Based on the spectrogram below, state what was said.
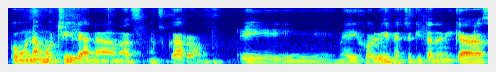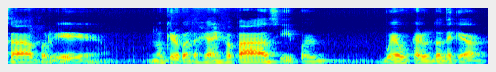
con una mochila nada más en su carro y me dijo, Luis, me estoy quitando de mi casa porque no quiero contagiar a mis papás y pues voy a buscar un donde quedar.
